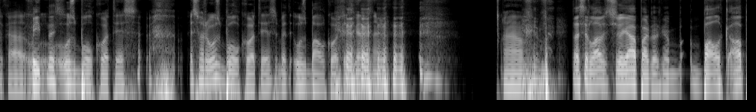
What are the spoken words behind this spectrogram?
tā kā Fitness? uzbulkoties. es varu uzbulkoties, bet uzbalkoties gan. Um, Tas ir labi, šo jāpārdod, ka bulk up.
